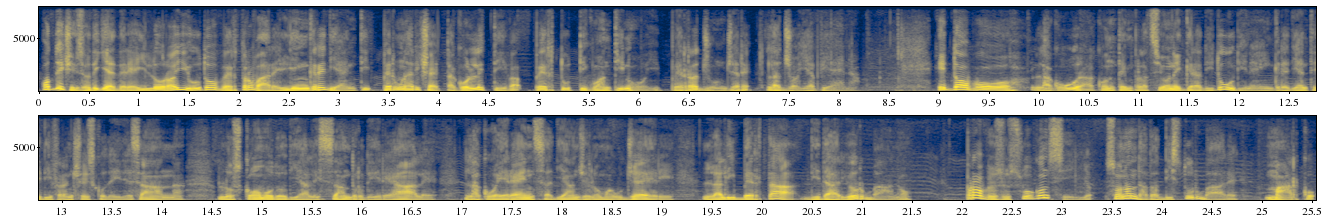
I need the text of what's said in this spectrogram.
ho deciso di chiedere il loro aiuto per trovare gli ingredienti per una ricetta collettiva per tutti quanti noi per raggiungere la gioia piena. E dopo la cura, contemplazione e gratitudine, ingredienti di Francesco dei Desan, lo scomodo di Alessandro Dei Reale, la coerenza di Angelo Maugeri, la libertà di Dario Urbano, proprio sul suo consiglio sono andato a disturbare Marco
